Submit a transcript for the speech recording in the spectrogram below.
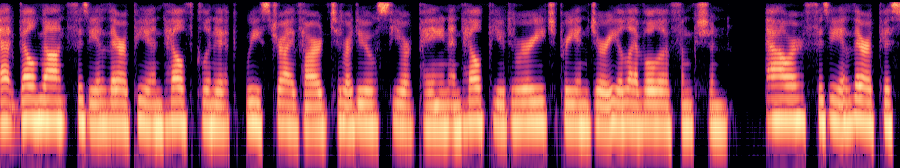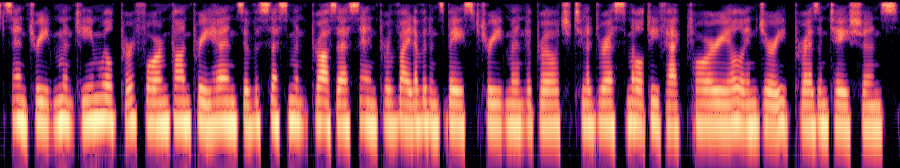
At Belmont Physiotherapy and Health Clinic, we strive hard to reduce your pain and help you to reach pre injury level of function. Our physiotherapists and treatment team will perform comprehensive assessment process and provide evidence-based treatment approach to address multifactorial injury presentations.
